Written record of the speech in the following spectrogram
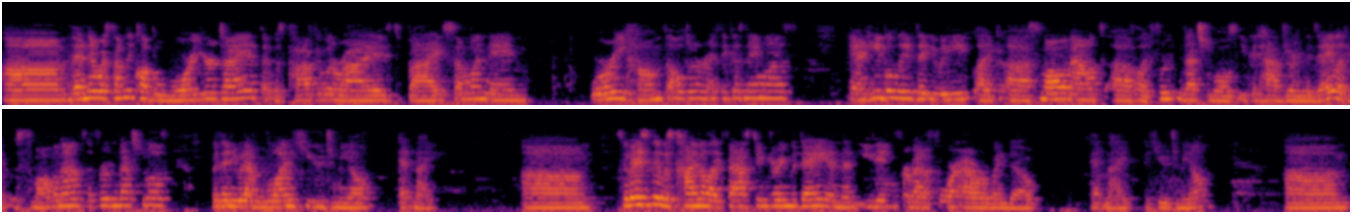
Um, then there was something called the warrior diet that was popularized by someone named Uri Homfelder, I think his name was. And he believed that you would eat like uh, small amounts of like fruit and vegetables you could have during the day, like it was small amounts of fruit and vegetables, but then you would have one huge meal at night. Um, so basically, it was kind of like fasting during the day and then eating for about a four hour window at night, a huge meal. Um,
